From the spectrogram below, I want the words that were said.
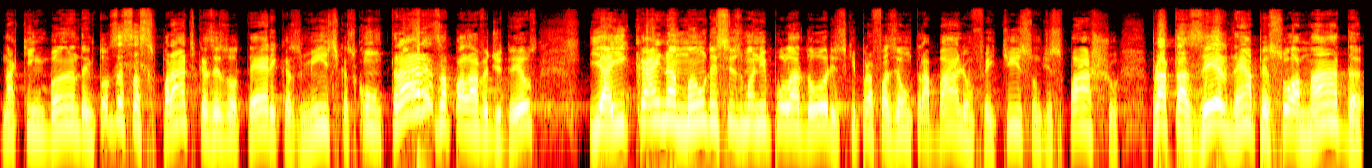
na quimbanda, em todas essas práticas esotéricas, místicas, contrárias à palavra de Deus, e aí cai na mão desses manipuladores que, para fazer um trabalho, um feitiço, um despacho, para trazer né, a pessoa amada,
